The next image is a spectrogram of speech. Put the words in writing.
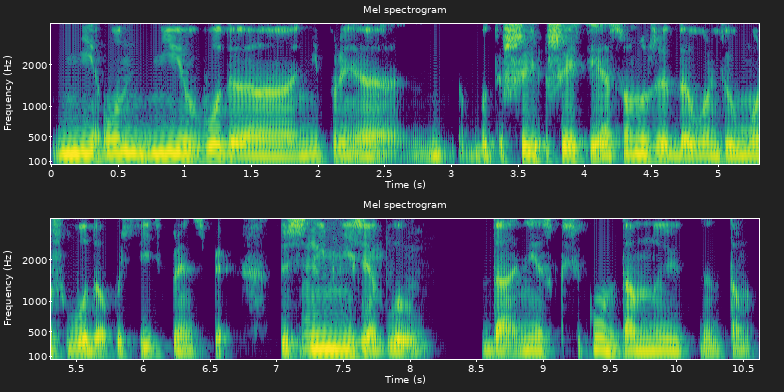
не, он не вода, не, 6S, он уже довольно, ты можешь воду опустить, в принципе. То есть с ним нельзя... Секунд, да, несколько секунд, там, ну, и там,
